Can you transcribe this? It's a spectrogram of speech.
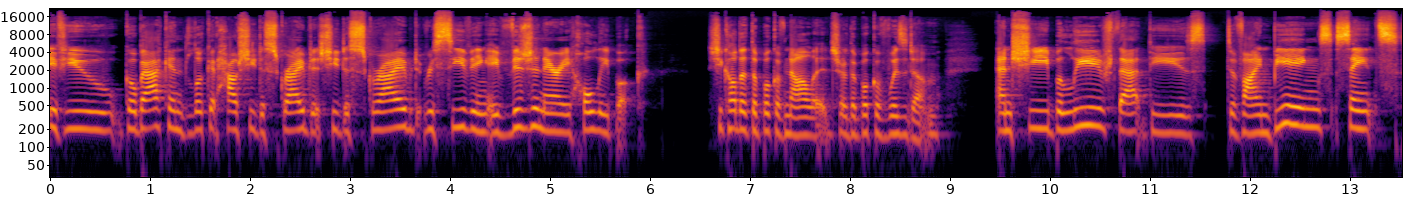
if you go back and look at how she described it, she described receiving a visionary holy book. She called it the book of knowledge or the book of wisdom. And she believed that these divine beings, saints,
